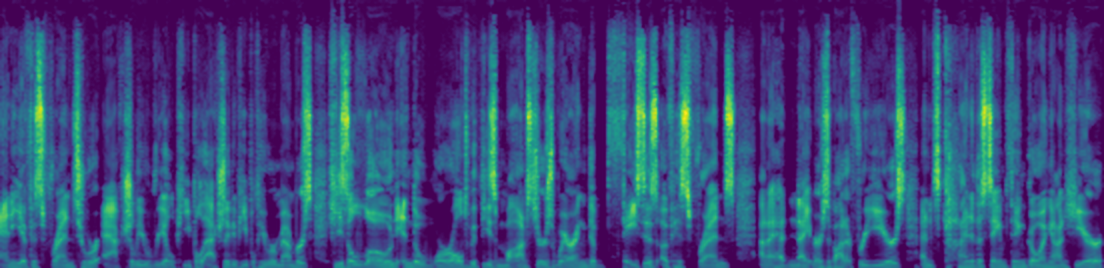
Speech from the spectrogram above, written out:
any of his friends who are actually real people, actually the people he remembers. He's alone in the world with these monsters wearing the faces of his friends, and I had nightmares about it for years, and it's kind of the same thing going on here,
